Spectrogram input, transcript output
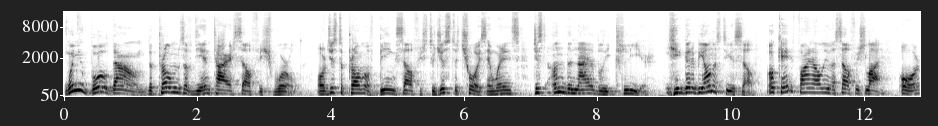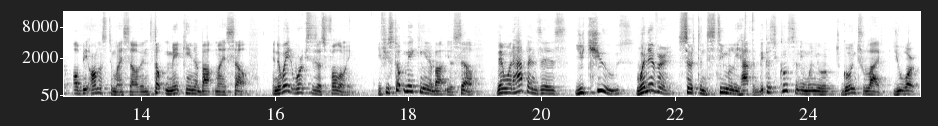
when you boil down the problems of the entire selfish world, or just a problem of being selfish to just a choice and when it's just undeniably clear. You gotta be honest to yourself. Okay fine i'll live a selfish life. Or i'll be honest to myself and stop making it about myself. And the way it works is as following. If you stop making it about yourself then what happens is you choose whenever certain stimuli happen. Because constantly when you're going through life you are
